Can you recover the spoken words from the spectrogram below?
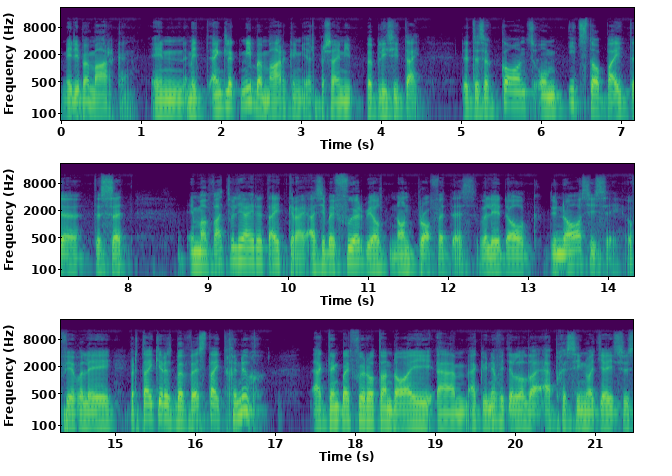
met die bemarking? En met eintlik nie bemarking eers per se nie, publisiteit. Dit is 'n kans om iets daar buite te sit. En maar wat wil jy dit uitkry? As jy byvoorbeeld non-profit is, wil jy dalk donasies hê of jy wil hê partykeer is bewustheid genoeg. Ek dink byvoorbeeld aan daai ehm um, ek weet nie of jy al daai app gesien wat jy soos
